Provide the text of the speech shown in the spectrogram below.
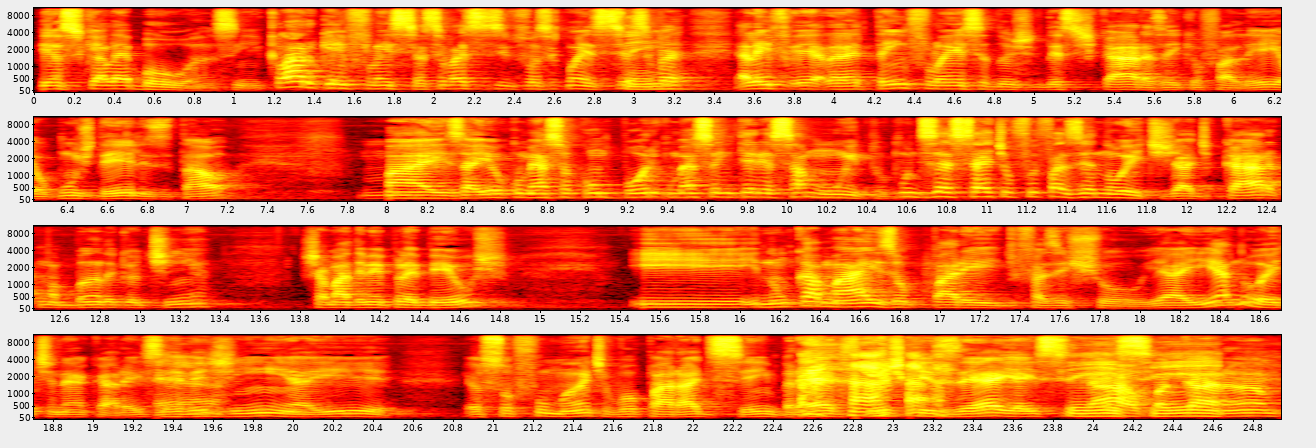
penso que ela é boa, assim. Claro que a influência, você vai, se você conhecer, você vai, ela, ela, tem influência dos, desses caras aí que eu falei, alguns deles e tal. Mas aí eu começo a compor e começo a interessar muito. Com 17 eu fui fazer noite já de cara com uma banda que eu tinha, chamada Me Plebeus. E, e, nunca mais eu parei de fazer show. E aí à noite, né, cara? Aí cervejinha, é. aí eu sou fumante, eu vou parar de ser em breve, se Deus quiser, e aí cigarro sim, sim. pra caramba.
